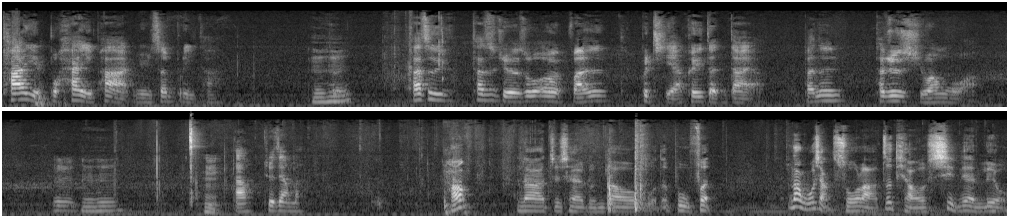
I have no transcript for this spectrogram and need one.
他也不害怕女生不理他。嗯哼，他是他是觉得说，呃，反正不急啊，可以等待啊，反正他就是喜欢我啊。嗯嗯哼，嗯，好，就这样吧。好，那接下来轮到我的部分。那我想说啦，这条信念六，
